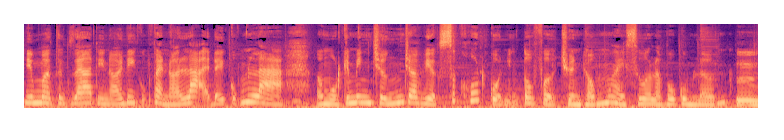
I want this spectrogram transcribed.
Nhưng mà thực ra thì nói đi cũng phải nói lại đấy cũng là một cái minh chứng cho việc sức hút của những tô phở truyền thống ngày xưa là vô cùng lớn. Ừ.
